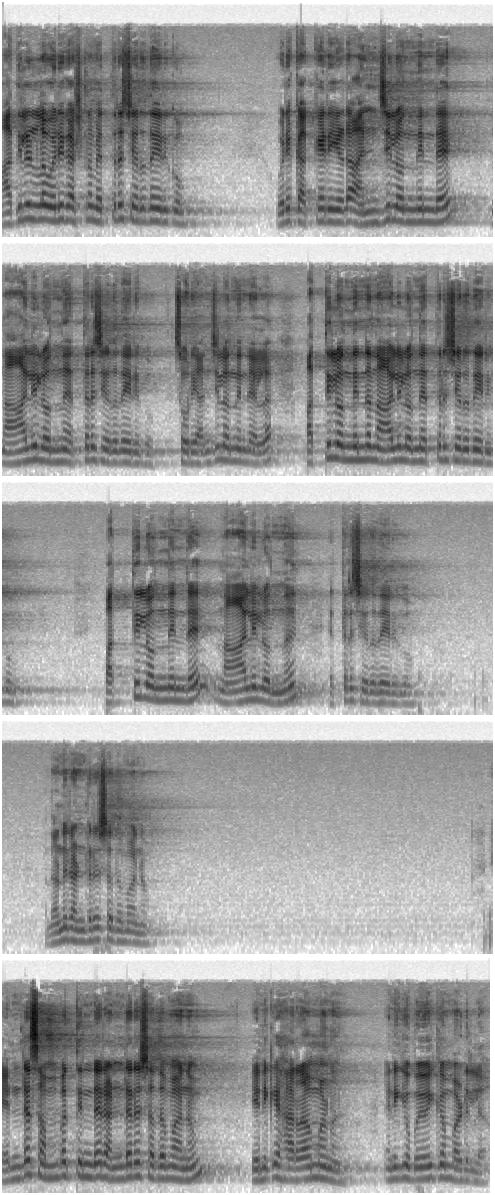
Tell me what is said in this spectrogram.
അതിലുള്ള ഒരു കഷ്ണം എത്ര ചെറുതായിരിക്കും? ഒരു കക്കരിയുടെ അഞ്ചിലൊന്നിന്റെ നാലിലൊന്ന് എത്ര ചെറുതായിരിക്കും? സോറി അഞ്ചിലൊന്നിന്റെ അല്ല പത്തിലൊന്നിന്റെ നാലിലൊന്ന് എത്ര ചെറുതായിരിക്കും? പത്തിലൊന്നിന്റെ നാലിലൊന്ന് എത്ര ചെറുതായിരിക്കും? അതാണ് രണ്ടര ശതമാനം. എന്റെ സമ്പത്തിന്റെ രണ്ടര ശതമാനം എനിക്ക് ഹറാമാണ്. എനിക്ക് ഉപയോഗിക്കാൻ പാടില്ല.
